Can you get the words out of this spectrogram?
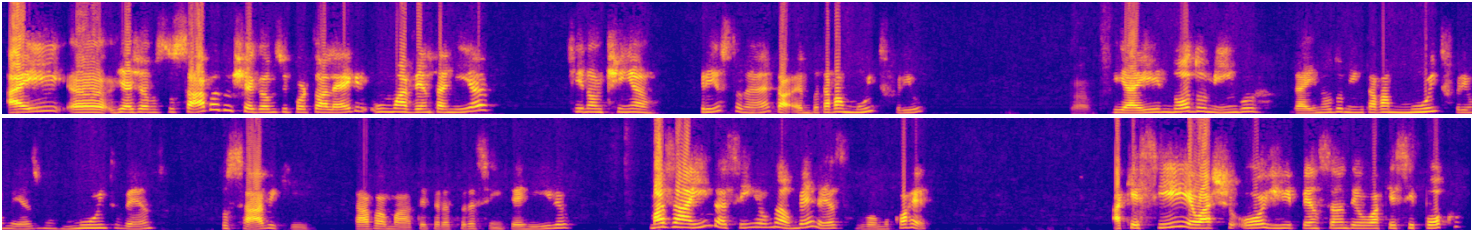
Aí uh, viajamos no sábado, chegamos em Porto Alegre, uma ventania que não tinha Cristo, né? Tava muito frio. Tá. E aí no domingo, daí no domingo tava muito frio mesmo, muito vento. Tu sabe que Tava uma temperatura assim terrível. Mas ainda assim, eu não, beleza, vamos correr. Aqueci, eu acho, hoje, pensando, eu aqueci pouco,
